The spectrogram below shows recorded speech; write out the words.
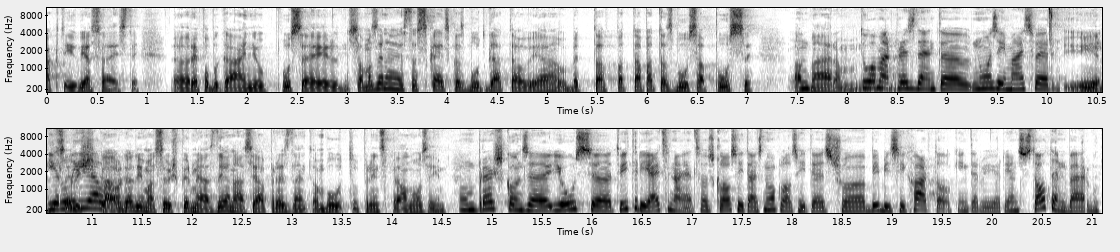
aktīvu iesaisti. Eh, republikāņu pusē ir samazinājies tas skaits, kas būtu gatavi, jā, bet tāpat, tāpat tas būs ap pusi. Apmēram. Tomēr prezidenta nozīme ASV ir, ir, ir liela. Un... gadījumā, sevišķi pirmajās dienās, jā, prezidentam būtu principiāla nozīme. Un, Breškundze, jūs Twitterī aicinājāt savus klausītājus noklausīties šo BBC Hard Talk interviju ar Jensu Stoltenbergu.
